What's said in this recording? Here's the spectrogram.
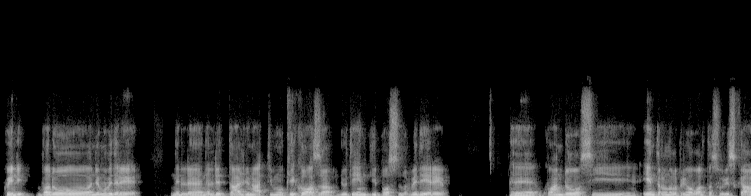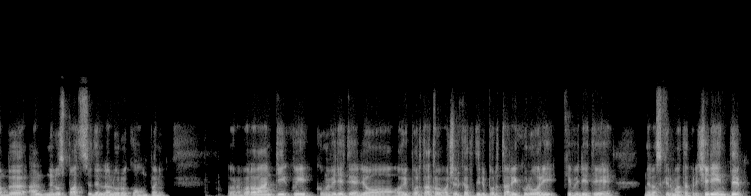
Quindi vado, andiamo a vedere nel, nel dettaglio un attimo che cosa gli utenti possono vedere eh, quando si entrano la prima volta su Riscab al, nello spazio della loro company. Allora, vado avanti, qui come vedete ho, ho, riportato, ho cercato di riportare i colori che vedete nella schermata precedente.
